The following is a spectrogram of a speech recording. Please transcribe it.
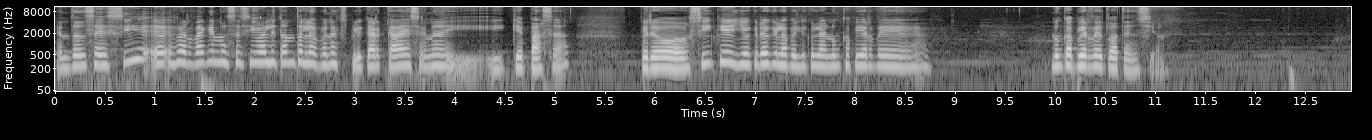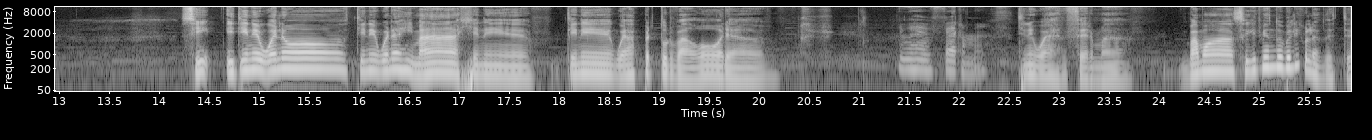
Entonces, sí, e- es verdad que no sé si vale tanto la pena explicar cada escena y, y qué pasa. Pero sí que yo creo que la película nunca pierde. Nunca pierde tu atención. Sí, y tiene buenos, tiene buenas imágenes, tiene weas perturbadoras, No es enferma. tiene weas enfermas. Vamos a seguir viendo películas de este,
